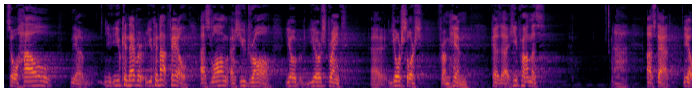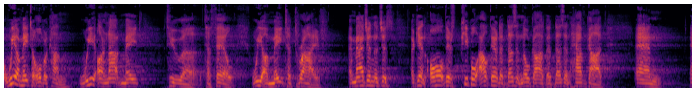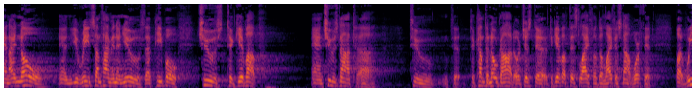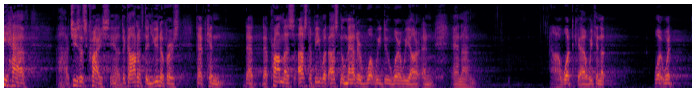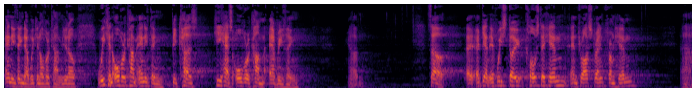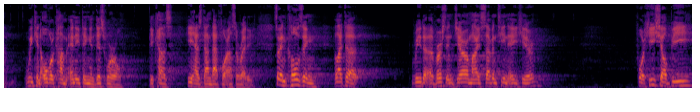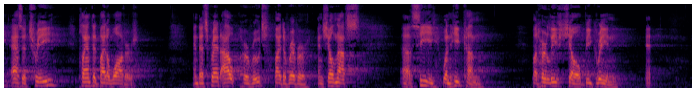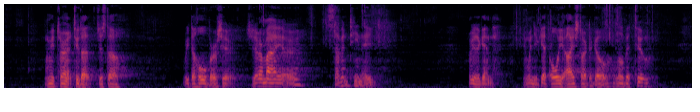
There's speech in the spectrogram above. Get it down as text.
So how, you know, you, can never, you cannot fail as long as you draw your, your strength, uh, your source from Him. Cause, uh, He promised, uh, us that, you know, we are made to overcome. We are not made to, uh, to fail. We are made to thrive. Imagine just, again, all, there's people out there that doesn't know God, that doesn't have God. And, and I know, and you read sometime in the news that people choose to give up and choose not, uh, to, to, to come to know God or just to, to give up this life or the life is not worth it. But we have uh, Jesus Christ, you know, the God of the universe that can that that promise us to be with us no matter what we do, where we are, and and um, uh, what uh, we can, what what anything that we can overcome. You know, we can overcome anything because He has overcome everything. Um, so again, if we stay close to Him and draw strength from Him, uh, we can overcome anything in this world because He has done that for us already. So in closing, I'd like to read a, verse in Jeremiah 17, 8 here. For he shall be as a tree planted by the waters, and that spread out her roots by the river, and shall not uh, see when heat come, but her leaf shall be green. Let me turn it to the just uh, read the whole verse here. Jeremiah 17, 8. Read it again. And when you get old, your eyes start to go a little bit too.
